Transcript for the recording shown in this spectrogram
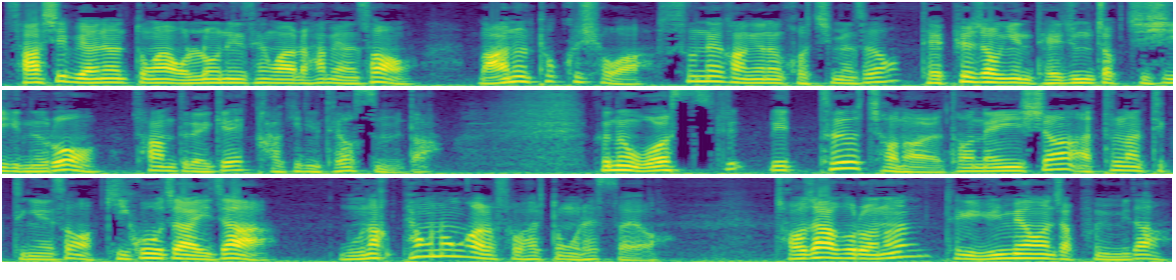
40여 년 동안 언론인 생활을 하면서 많은 토크쇼와 순회 강연을 거치면서 대표적인 대중적 지식인으로 사람들에게 각인이 되었습니다. 그는 월스트리트 저널, 더 네이션, 아틀란틱 등에서 기고자이자 문학 평론가로서 활동을 했어요. 저작으로는 되게 유명한 작품입니다.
